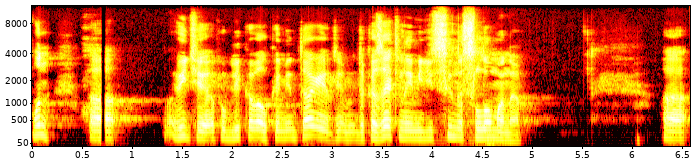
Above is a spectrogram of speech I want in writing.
он, видите, опубликовал комментарий «Доказательная медицина сломана». А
